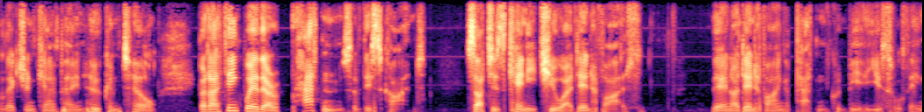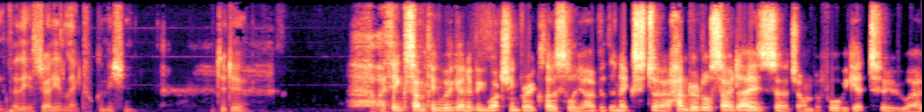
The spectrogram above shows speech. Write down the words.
election campaign? Who can tell? But I think where there are patterns of this kind, such as Kenny Chiu identifies, then identifying a pattern could be a useful thing for the Australian Electoral Commission to do. I think something we're going to be watching very closely over the next uh, hundred or so days, uh, John, before we get to uh,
